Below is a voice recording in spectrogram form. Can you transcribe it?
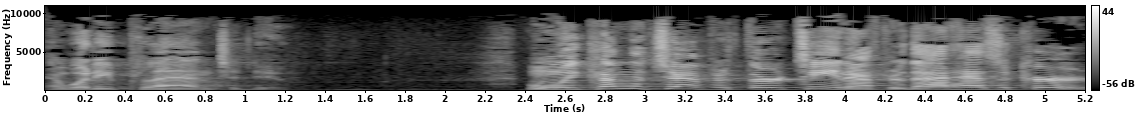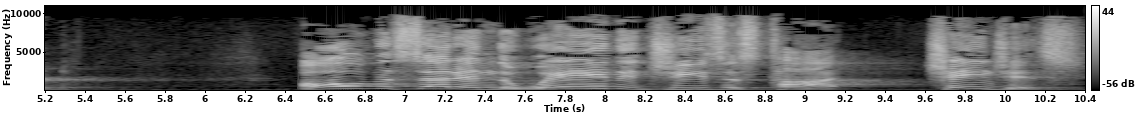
and what he planned to do. When we come to chapter 13, after that has occurred, all of a sudden the way that Jesus taught changes.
